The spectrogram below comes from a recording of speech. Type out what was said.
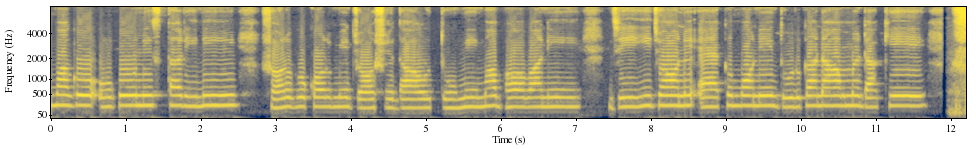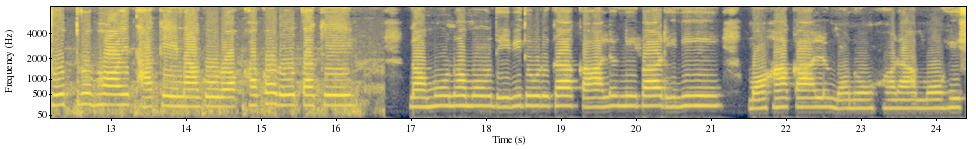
মাগো, ওগো নিস্তারিণী। সর্বকর্মে যশ দাও তুমি মা ভবানী। যেই জন এক মনে দুর্গা নাম ডাকে, শত্রু ভয় থাকে না গো, রক্ষা করো তাকে। নম নম দেবী দুর্গা কাল নিবারিণী মহাকাল মনোহরা মহিষ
